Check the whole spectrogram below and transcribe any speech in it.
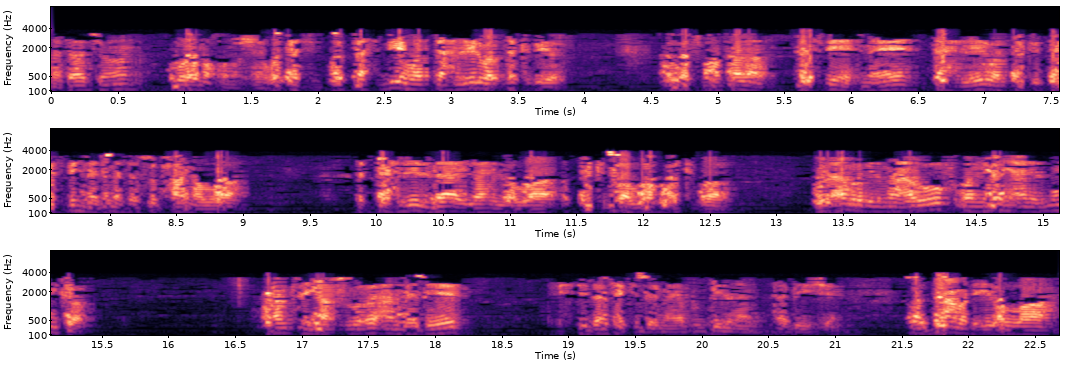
Məsəl üçün, Quran oxunuşu. Və təsbih və təhlil və təkbir. Allah subhanət hala təsbih etməyi, təhlil və təkbir. Təsbih nədir? Məsəl, Subhanallah. التحليل لا إله إلا الله التكبير الله أكبر والأمر بالمعروف والنهي عن المنكر Hamısı yaxşılığı əmr edib, istidə çəkdirməyə bu dillə təbii ki. Və dəvət ilə Allah,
